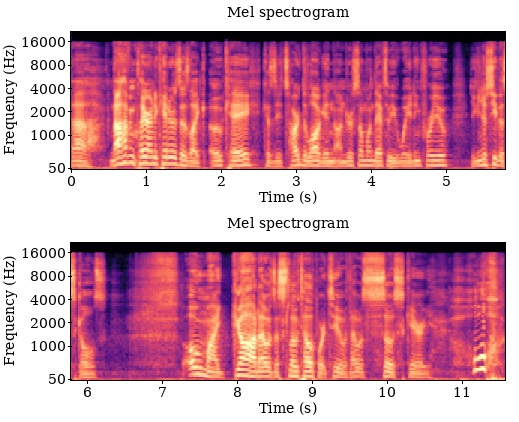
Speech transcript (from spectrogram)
Uh, not having player indicators is like okay because it's hard to log in under someone. They have to be waiting for you. You can just see the skulls. Oh my god, that was a slow teleport too. That was so scary. Oh.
